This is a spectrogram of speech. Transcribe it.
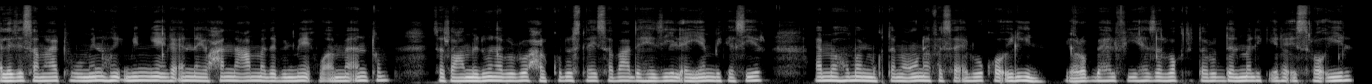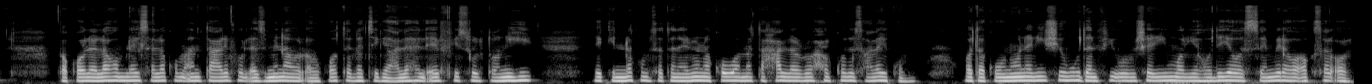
الذي سمعته منه مني لأن يوحنا عمد بالماء. وأما أنتم ستعمدون بالروح القدس ليس بعد هذه الأيام بكثير. أما هم المجتمعون فسألوه قائلين يا رب هل في هذا الوقت ترد الملك إلى إسرائيل؟ فقال لهم ليس لكم أن تعرفوا الأزمنة والأوقات التي جعلها الآب في سلطانه لكنكم ستنالون قوة متى حل الروح القدس عليكم. وتكونون لي شهودا في أورشليم واليهودية والسامرة وأقصى الأرض.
